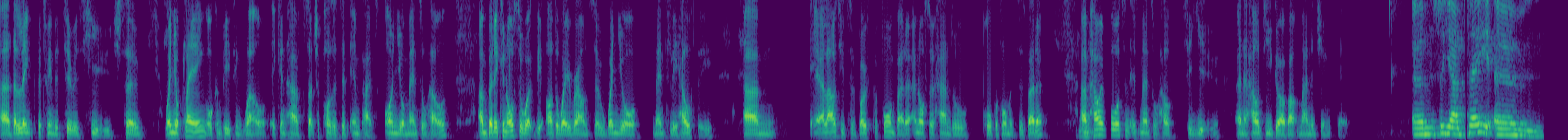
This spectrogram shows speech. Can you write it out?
uh, the link between the two is huge. So when you're playing or competing well, it can have such a positive impact on your mental health, um, but it can also work the other way around. So when you're mentally healthy, um, it allows you to both perform better and also handle poor performances better. Um, how important is mental health to you, and how do you go about managing it? Um, so yeah, I'd say um,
